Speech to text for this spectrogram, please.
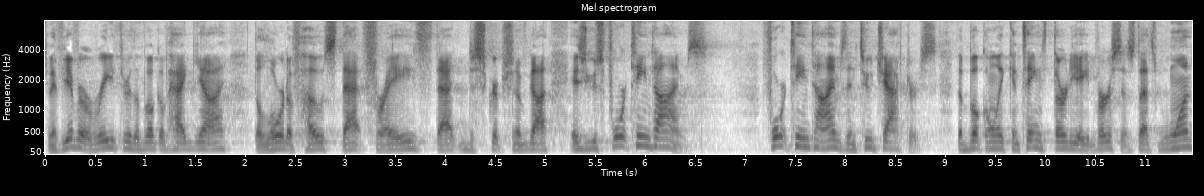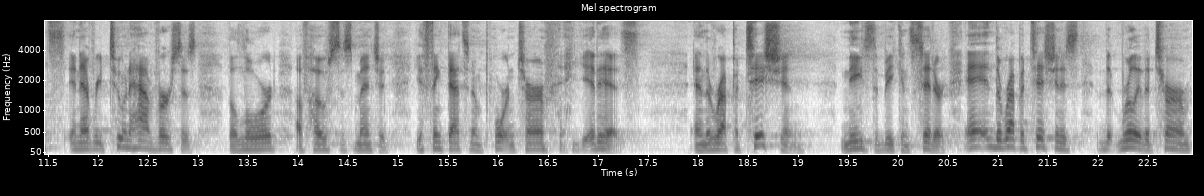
And if you ever read through the book of Haggai, the Lord of hosts, that phrase, that description of God is used 14 times. 14 times in two chapters. The book only contains 38 verses. That's once in every two and a half verses the Lord of hosts is mentioned. You think that's an important term? it is. And the repetition needs to be considered. And the repetition is really the term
